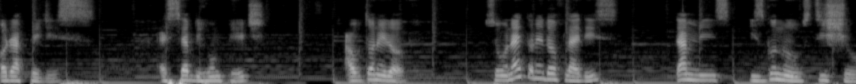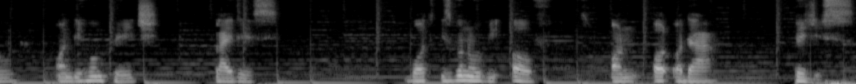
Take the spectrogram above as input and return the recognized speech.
other pages except the home page, I'll turn it off. So when I turn it off like this, that means it's going to still show on the home page like this, but it's going to be off on all other pages.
